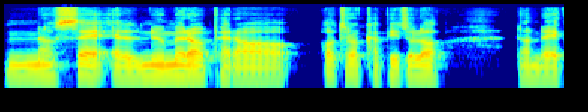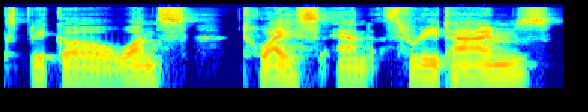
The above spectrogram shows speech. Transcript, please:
no sé el número, pero otro capítulo donde explico once, twice, and three times,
